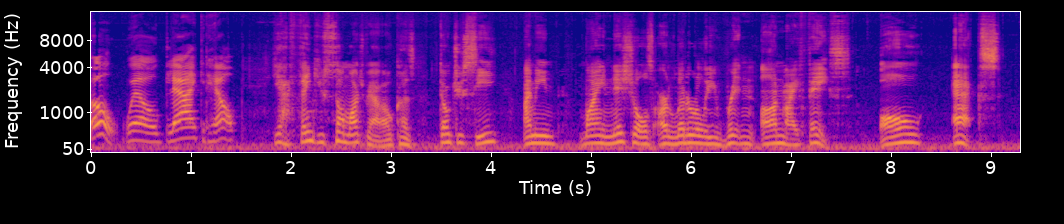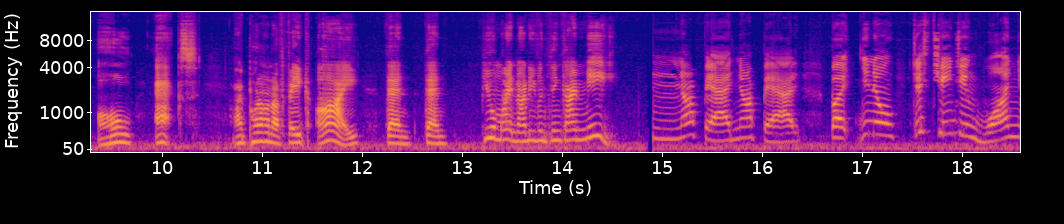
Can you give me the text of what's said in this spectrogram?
Oh, well, glad I could help. Yeah, thank you so much, Babo, because don't you see? I mean, my initials are literally written on my face. O-X. O-X. If I put on a fake eye, then, then, people might not even think I'm me. Mm, not bad, not bad. But, you know, just changing one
